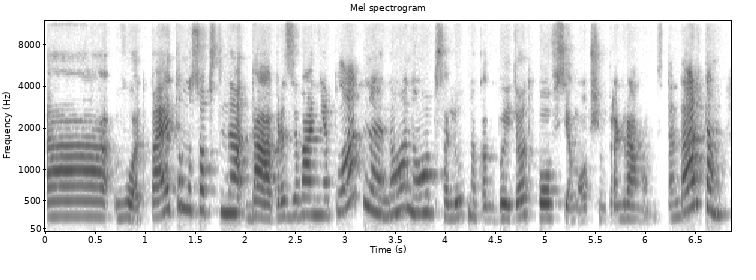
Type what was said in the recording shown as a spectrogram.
А, вот, поэтому, собственно, да, образование платное, но оно абсолютно как бы идет по всем общим программам, стандартам.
